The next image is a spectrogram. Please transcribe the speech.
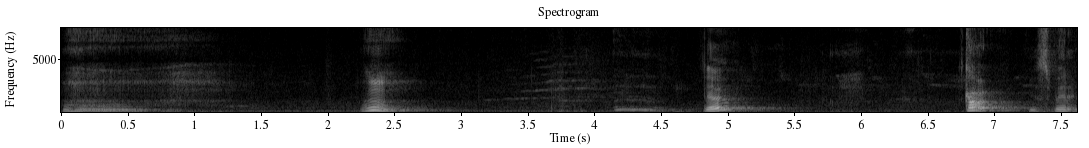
Hmm. Hmm. Yeah? Come on, you spirit.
